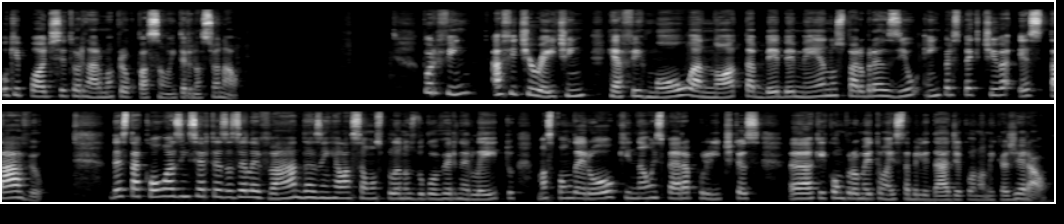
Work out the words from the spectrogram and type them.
o que pode se tornar uma preocupação internacional. Por fim, a Fitch Rating reafirmou a nota BB- para o Brasil em perspectiva estável. Destacou as incertezas elevadas em relação aos planos do governo eleito, mas ponderou que não espera políticas uh, que comprometam a estabilidade econômica geral.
